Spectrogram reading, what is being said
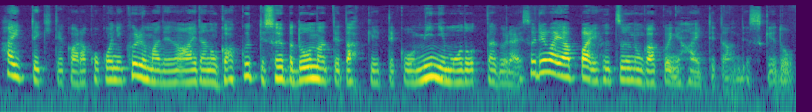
入ってきてからここに来るまでの間の額ってそういえばどうなってたっけってこう見に戻ったぐらい。それはやっぱり普通の額に入ってたんですけど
